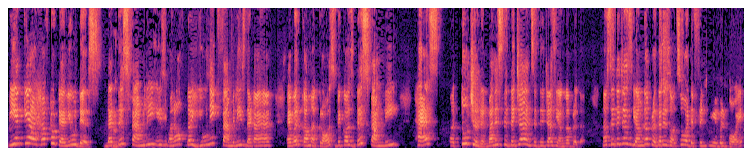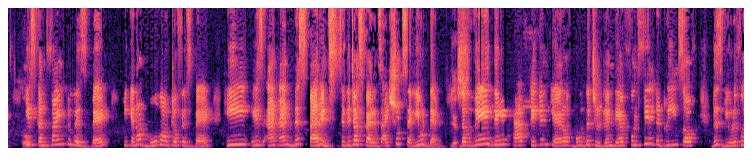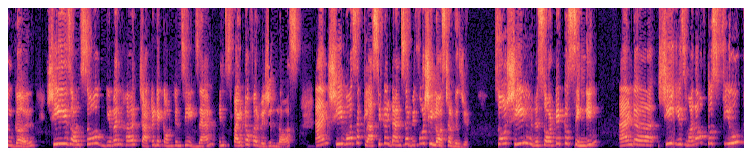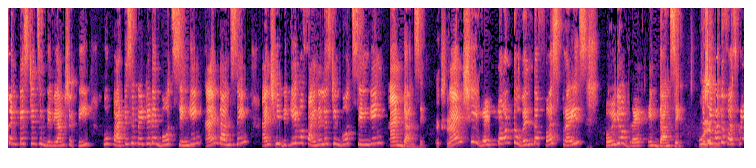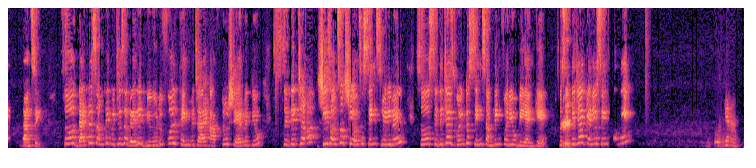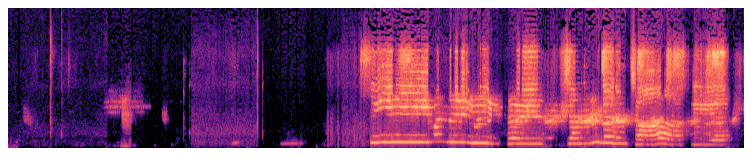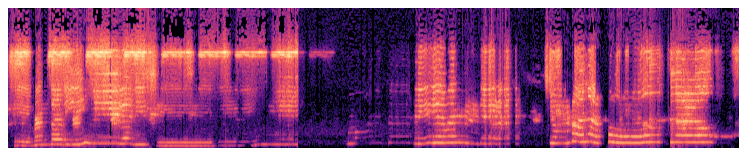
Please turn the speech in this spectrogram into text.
BNK, I have to tell you this that Mhm. this family is one of the unique families that I have ever come across because this family has uh, two children. One is Siddhija and Siddhija's younger brother. Now, Siddhija's younger brother is also a differently able boy. Oh. He's confined to his bed. He cannot move out of his bed. He is, and, and this parents, Siddhija's parents, I should salute them. Yes. The way they have taken care of both the children, they have fulfilled the dreams of this beautiful girl. She is also given her chartered accountancy exam in spite of her vision loss. And she was a classical dancer before she lost her vision. So she resorted to singing and uh, she is one of those few contestants in Divyang Shakti who participated in both singing and dancing and she became a finalist in both singing and dancing Excellent. and she went on to win the first prize hold your breath in dancing Oh, so she won the first prize in dancing so that is something which is a very beautiful thing which I have to share with you. Siddhija, she's also she also sings very well. So Siddhija is going to sing something for you, BNK. So Great. Siddhija, can you sing something? Okay. ചന്ദനം ചാത്തിയ ഹേമന്തനീ നീലനി ചുംബന പൂക്കളോ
